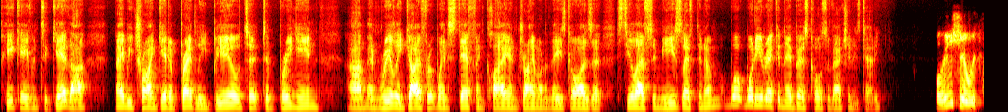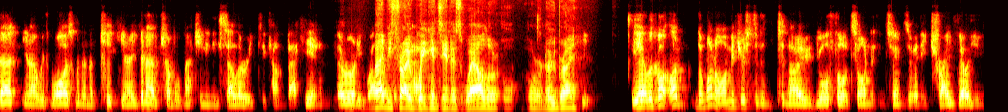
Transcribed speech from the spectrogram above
pick even together? Maybe try and get a Bradley Beal to, to bring in um, and really go for it when Steph and Klay and Draymond and these guys are still have some years left in them. What what do you reckon their best course of action is, Caddy? Well, the issue with that, you know, with Wiseman and a pick, you know, you're going to have trouble matching any salary to come back in. They're already well. Maybe throw Wiggins in as well, or or, or an Oubre. Yeah, look, I, the one I'm interested to know your thoughts on in terms of any trade value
